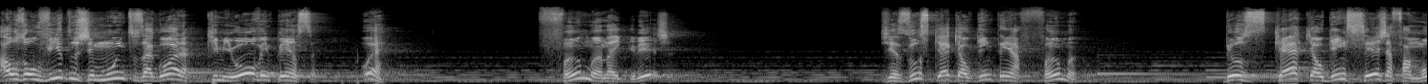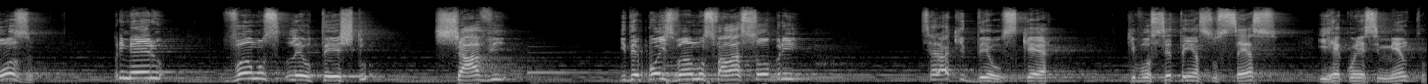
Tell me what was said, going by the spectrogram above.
aos ouvidos de muitos agora que me ouvem pensa: Ué, fama na igreja? Jesus quer que alguém tenha fama? Deus quer que alguém seja famoso? Primeiro, vamos ler o texto, chave, e depois vamos falar sobre: será que Deus quer que você tenha sucesso e reconhecimento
